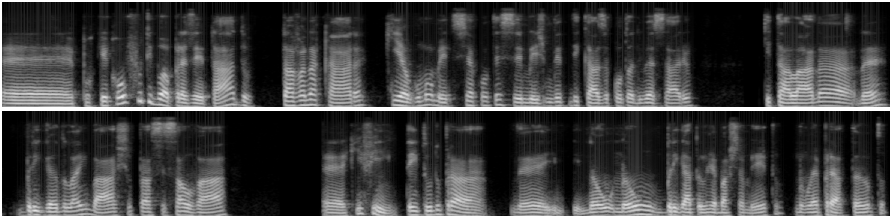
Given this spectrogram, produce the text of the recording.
É, porque com o futebol apresentado, estava na cara que em algum momento se acontecer, mesmo dentro de casa contra o adversário que está lá na, né, brigando lá embaixo para se salvar, é, que enfim, tem tudo para né? E, e não, não brigar pelo rebaixamento, não é para tanto.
